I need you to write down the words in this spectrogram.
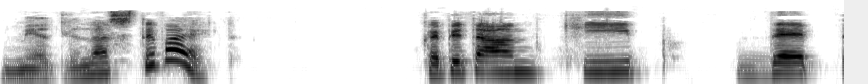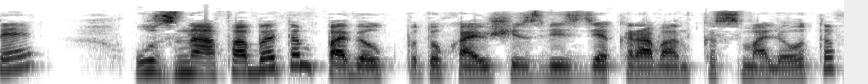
медленно остывает. Капитан Кип Депе, узнав об этом, повел к потухающей звезде караван космолетов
